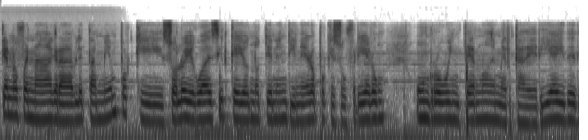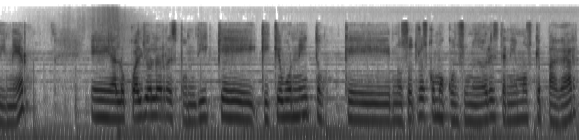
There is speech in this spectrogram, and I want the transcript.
que no fue nada agradable también porque solo llegó a decir que ellos no tienen dinero porque sufrieron un robo interno de mercadería y de dinero. Eh, a lo cual yo le respondí que qué bonito, que nosotros como consumidores teníamos que pagar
